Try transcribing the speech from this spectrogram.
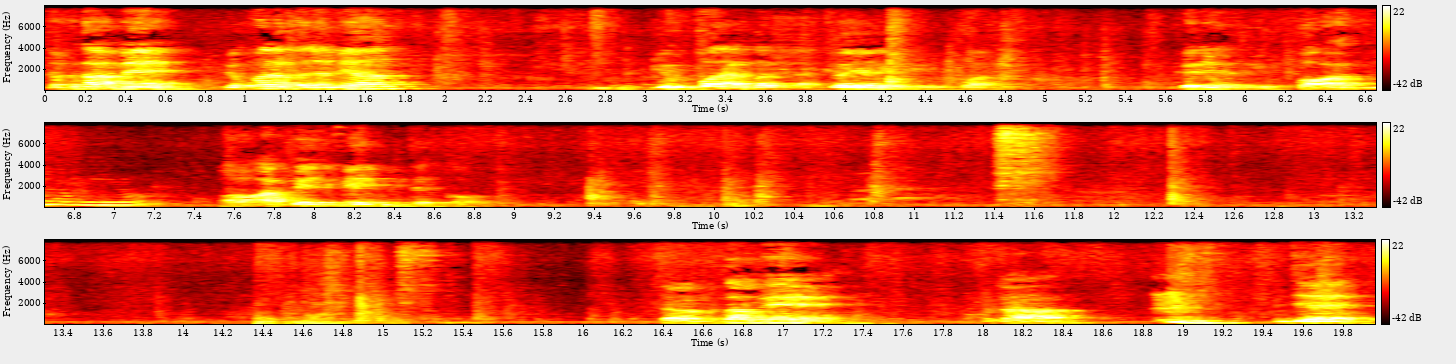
자, 그 다음에 몇 번 할 거냐면 6번 할 겁니다. 변형에서 6번. 변형에서 6번. 분명이요? 어, 앞에 이제 맨 밑에 거. 자, 그 다음에, 보자. 이제,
